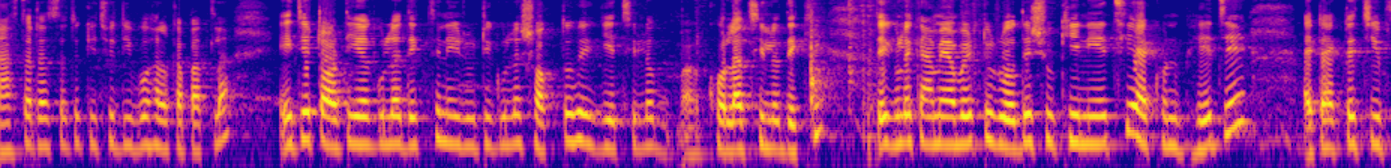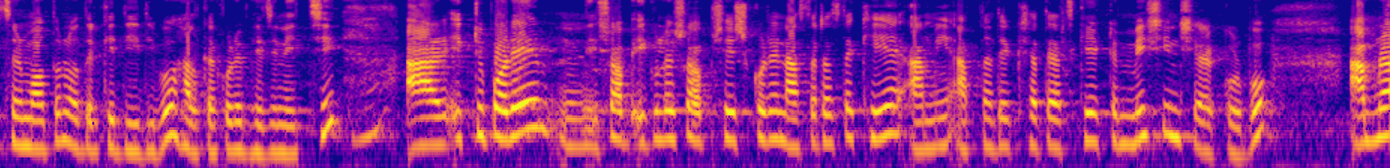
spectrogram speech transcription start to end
নাস্তা টাস্তা তো কিছু দিব হালকা পাতলা। এই যে টটিয়াগুলো দেখছেন, এই রুটিগুলো শক্ত হয়ে গিয়েছিল খোলা ছিল দেখি। তো এগুলোকে আমি আবার একটু রোদে শুকিয়ে নিয়েছি, এখন ভেজে এটা একটা চিপসের মতন ওদেরকে দিয়ে দিব, হালকা করে ভেজে নিচ্ছি। আর একটু পরে সব, এগুলো সব শেষ করে নাস্তা টাস্তা খেয়ে আমি আপনাদের সাথে আজকে একটা মেশিন শেয়ার করব। আমরা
